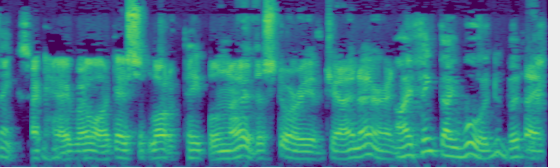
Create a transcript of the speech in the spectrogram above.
Thanks. Okay, well, I guess a lot of people know the story of Jonah, and I think they would, but they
